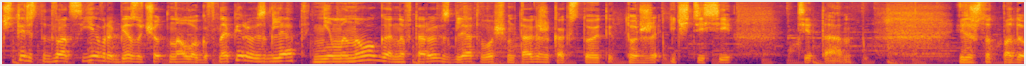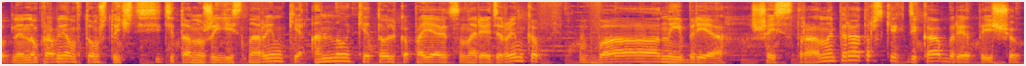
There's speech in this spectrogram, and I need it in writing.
420 евро без учета налогов. На первый взгляд немного, на второй взгляд, в общем, так же, как стоит и тот же HTC Titan или что-то подобное. Но проблема в том, что HTC Titan уже есть на рынке, а Nokia только появится на ряде рынков в ноябре. 6 стран операторских, декабрь это еще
